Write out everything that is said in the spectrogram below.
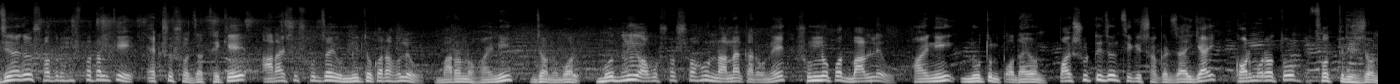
ঝিনাইদহ সদর হাসপাতালকে একশো শয্যা থেকে আড়াইশো শয্যায় উন্নীত করা হলেও বাড়ানো হয়নি জনবল। বদলি অবসর সহ নানা কারণে শূন্যপদ বাড়লেও হয়নি নতুন পদায়ন। পঁয়ষট্টি জন চিকিৎসকের জায়গায় কর্মরত ছত্রিশ জন।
